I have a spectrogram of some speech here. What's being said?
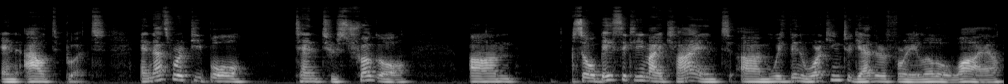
and output. And that's where people tend to struggle. Um, so basically, my client, um, we've been working together for a little while,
